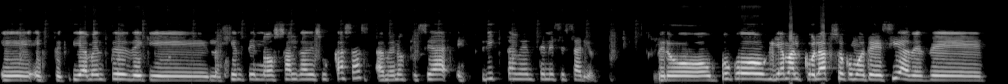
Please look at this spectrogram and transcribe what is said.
eh, efectivamente de que la gente no salga de sus casas a menos que sea estrictamente necesario. Pero un poco llama al colapso, como te decía, desde,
